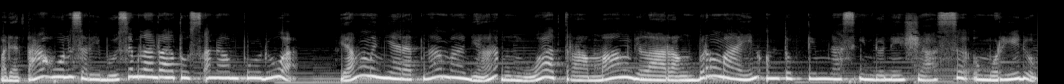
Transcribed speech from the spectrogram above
pada tahun 1962 yang menyeret namanya membuat Ramang dilarang bermain untuk timnas Indonesia seumur hidup.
